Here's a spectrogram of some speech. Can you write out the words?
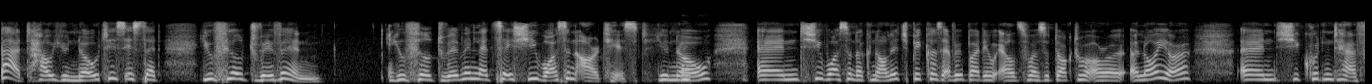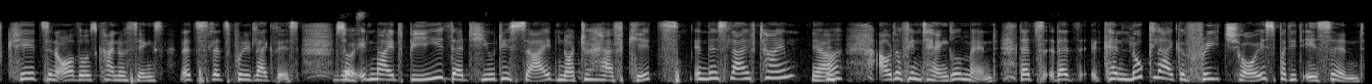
But how you notice is that you feel driven you feel driven. Let's say she was an artist, you know, mm. and she wasn't acknowledged because everybody else was a doctor or a, a, lawyer, and she couldn't have kids and all those kind of things. Let's let's put it like this. Yes. So it might be that you decide not to have kids in this lifetime, yeah, mm. out of entanglement. That's that can look like a free choice, but it isn't,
